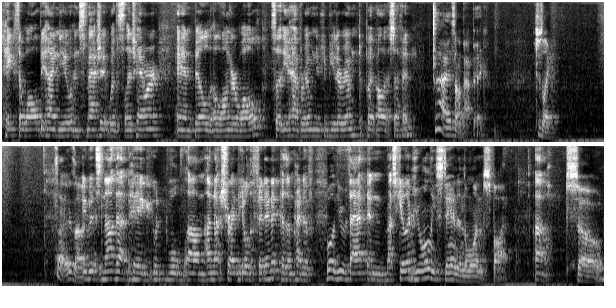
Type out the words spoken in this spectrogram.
take the wall behind you and smash it with a sledgehammer and build a longer wall so that you have room in your computer room to put all that stuff in. Ah, it's not that big. Just like. It's not, it's not If that it's big. not that big, well, um, I'm not sure I'd be able to fit in it because I'm kind of Well, you fat and muscular. you only stand in the one spot, oh, so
